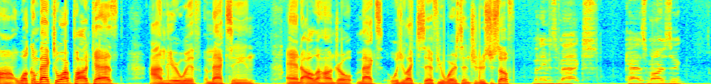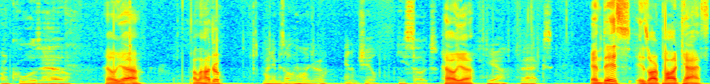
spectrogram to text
Uh, welcome back to our podcast. I'm here with Maxine and Alejandro. Max, would you like to say a few words to introduce yourself? My name is Max Kazmarzik. I'm cool as hell. Hell yeah. Alejandro? My name is Alejandro, and I'm chill. He sucks. Hell yeah. Yeah, facts. And this is our podcast.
